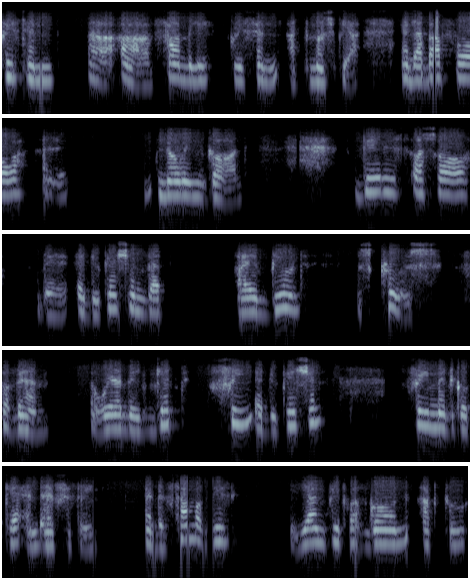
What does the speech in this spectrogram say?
Christian uh, uh, family, Christian atmosphere, and above all, uh, knowing God. There is also the education that I build schools for them where they get free education, free medical care, and everything. And some of these young people have gone up to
